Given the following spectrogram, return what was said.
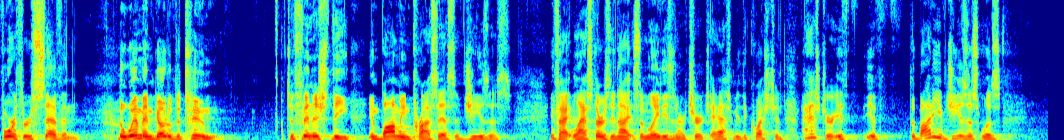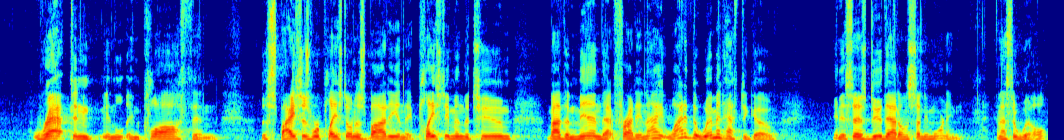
4 through 7. The women go to the tomb to finish the embalming process of Jesus. In fact, last Thursday night, some ladies in our church asked me the question Pastor, if, if the body of Jesus was wrapped in, in, in cloth and the spices were placed on his body and they placed him in the tomb by the men that Friday night, why did the women have to go? And it says, do that on Sunday morning. And I said, well,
